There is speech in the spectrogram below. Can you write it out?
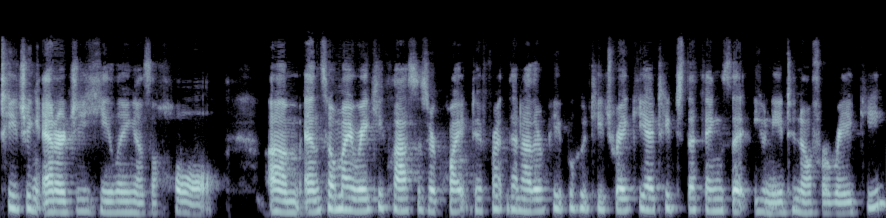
teaching energy healing as a whole. Um, and so my Reiki classes are quite different than other people who teach Reiki. I teach the things that you need to know for Reiki,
